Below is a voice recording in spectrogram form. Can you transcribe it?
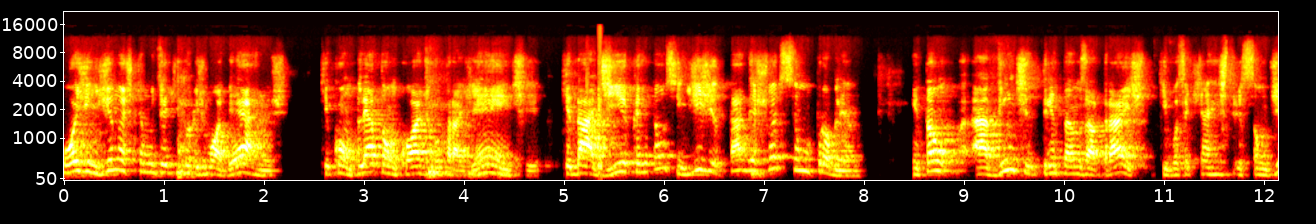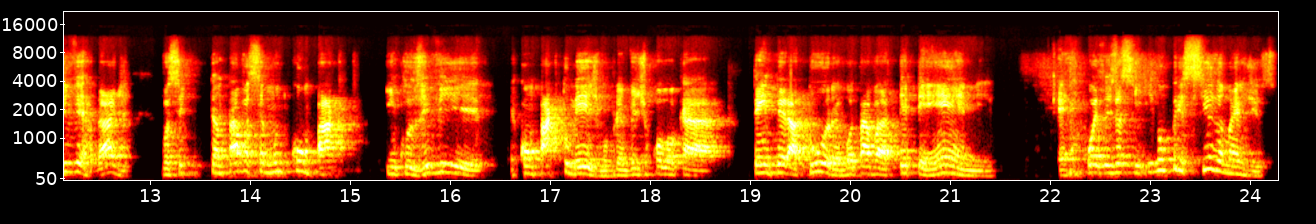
hoje em dia nós temos editores modernos que completam código para a gente, que dá dica. Então, assim, digitar deixou de ser um problema. Então, há 20, 30 anos atrás, que você tinha restrição de verdade, você tentava ser muito compacto, inclusive é compacto mesmo, para em vez de colocar temperatura, botava TPM, é, coisas assim, e não precisa mais disso.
